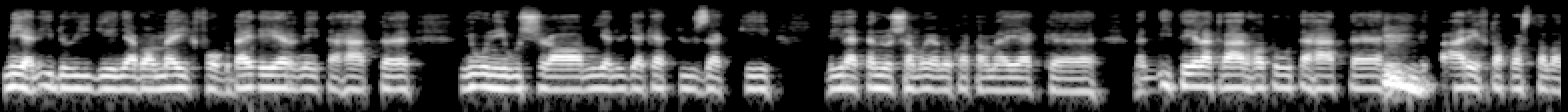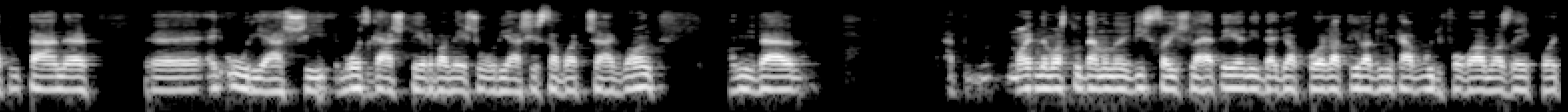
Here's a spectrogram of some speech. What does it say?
milyen időigénye van, melyik fog beérni, tehát júniusra milyen ügyeket tűzek ki, véletlenül sem olyanokat, amelyekben ítélet várható, tehát egy pár év tapasztalat után egy óriási mozgástér van és óriási szabadság van, amivel hát majdnem azt tudnám mondani, hogy vissza is lehet élni, de gyakorlatilag inkább úgy fogalmaznék, hogy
